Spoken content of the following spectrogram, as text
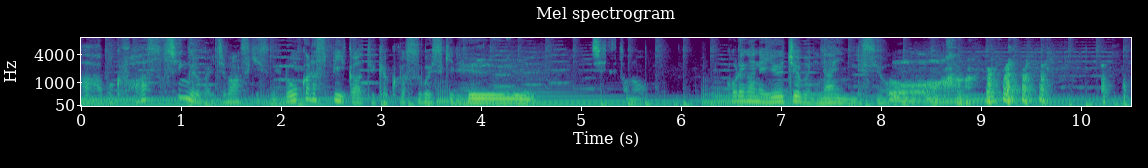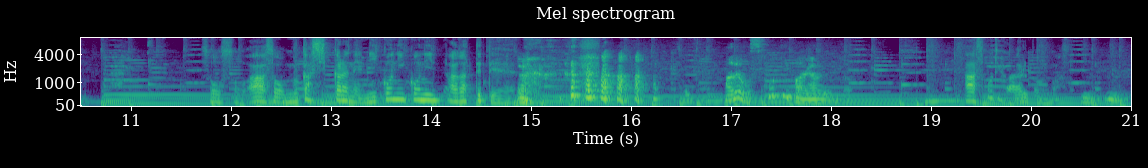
ああ僕ファーストシングルが一番好きですね。ローカルスピーカーっていう曲がすごい好きでへえ。シストの。これがね YouTube にないんですよ。そうそう。ああそう。昔からねニコニコに上がってて あ、でも Spotify あるんだ。あ Spotify あると思いますうんうん。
